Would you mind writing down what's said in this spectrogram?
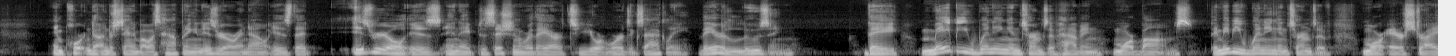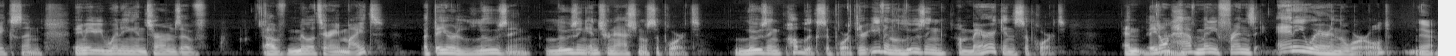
important to understand about what's happening in Israel right now is that Israel is in a position where they are, to your words exactly, they are losing. They may be winning in terms of having more bombs. They may be winning in terms of more airstrikes, and they may be winning in terms of, of military might, but they are losing, losing international support, losing public support. They're even losing American support. And they don't have many friends anywhere in the world. Yeah.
